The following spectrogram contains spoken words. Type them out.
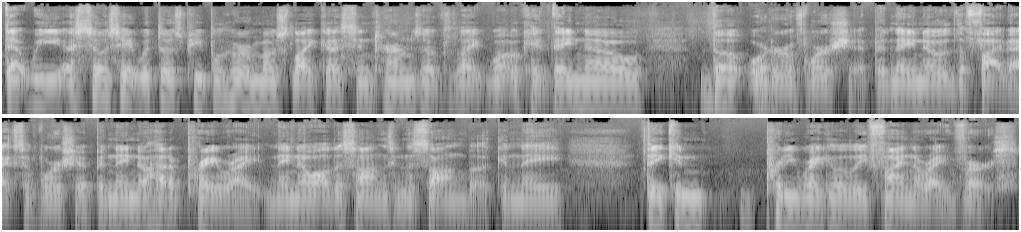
that we associate with those people who are most like us in terms of like, well, okay, they know the order of worship and they know the five acts of worship and they know how to pray right and they know all the songs in the songbook and they they can pretty regularly find the right verse.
